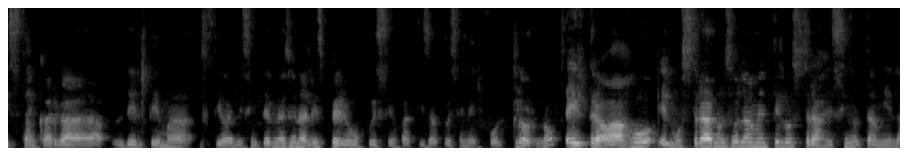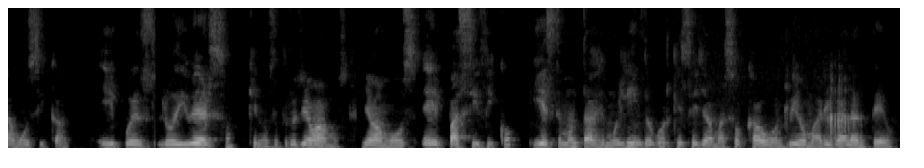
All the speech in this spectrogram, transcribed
está encargada del tema festivales internacionales, pero pues se enfatiza pues en el folclore, ¿no? El trabajo, el mostrar no solamente los trajes, sino también la música y pues lo diverso que nosotros llevamos. Llevamos eh, Pacífico y este montaje muy lindo porque se llama Socavón, Río Mar y Galanteo.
